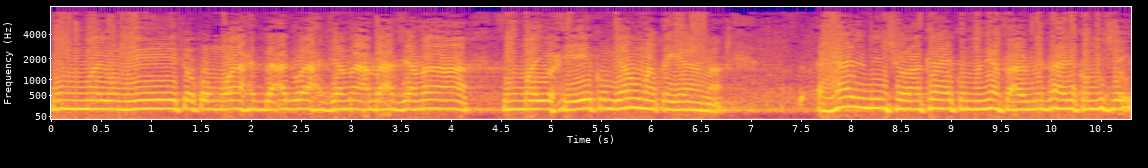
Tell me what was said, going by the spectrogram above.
ثم يميتكم واحد بعد واحد جماعة بعد جماعة ثم يحييكم يوم القيامة. هل من شركائكم من يفعل من ذلكم من شيء؟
